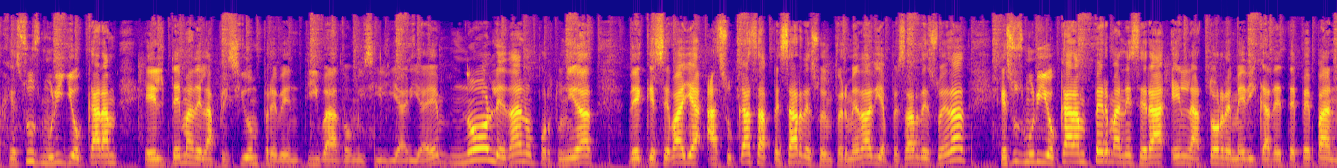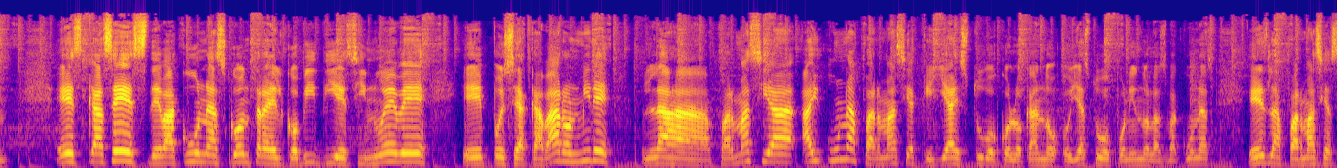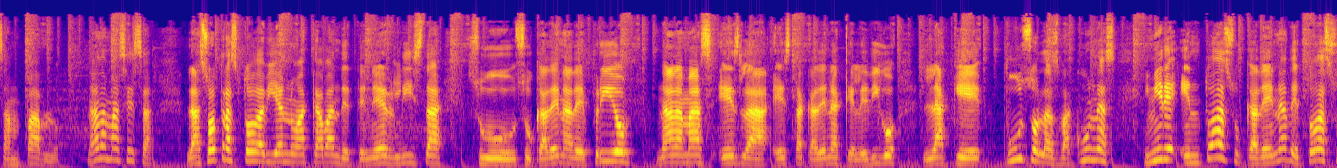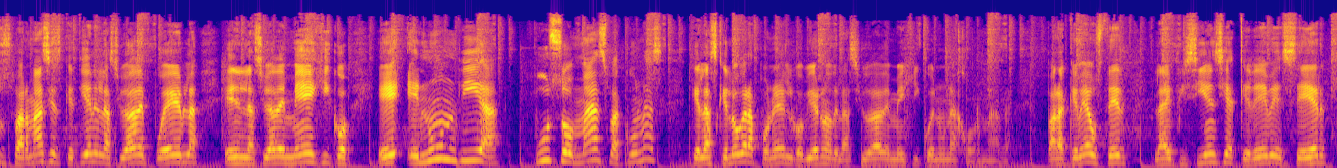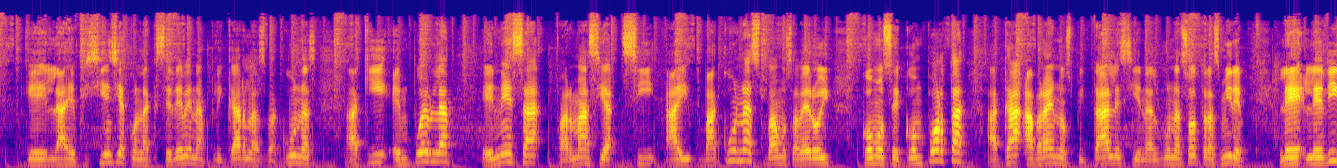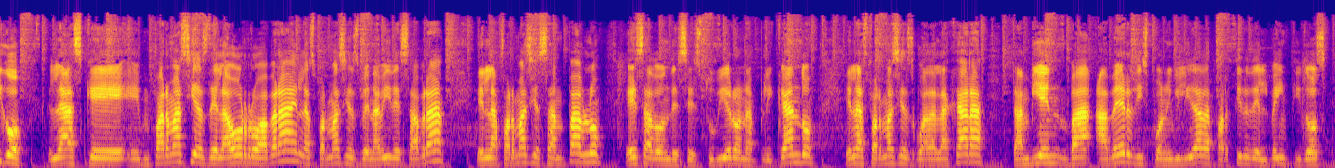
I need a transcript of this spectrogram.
Jesús Murillo Caram el tema de la prisión preventiva domiciliaria. ¿eh? No le dan oportunidad de que se vaya a su casa a pesar de su enfermedad y a pesar de su edad. Jesús Murillo Caram permanecerá en la torre médica de Tepepan. Escasez de vacunas contra el COVID-19. Eh, pues se acabaron. Mire, la farmacia, hay una farmacia que ya estuvo colocando o ya estuvo poniendo las vacunas, es la farmacia San Pablo. Nada más esa. Las otras todavía no acaban de tener lista su, su cadena de frío. Nada más es la, esta cadena que le digo, la que puso las vacunas. Y mire, en toda su cadena, de todas sus farmacias que tiene en la ciudad de Puebla, en la ciudad de México, eh, en un día puso más vacunas que las que logra poner el gobierno de la Ciudad de México en una jornada. Para que vea usted la eficiencia que debe ser, que la eficiencia con la que se deben aplicar las vacunas aquí en Puebla. En esa farmacia sí hay vacunas. Vamos a ver hoy cómo se comporta. Acá habrá en hospitales y en algunas otras. Mire, le, le digo, las que en farmacias del ahorro habrá, en las farmacias Benavides habrá, en la farmacia San Pablo, es a donde se estuvieron aplicando, en las farmacias Guadalajara también va a haber disponibilidad a partir del 22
